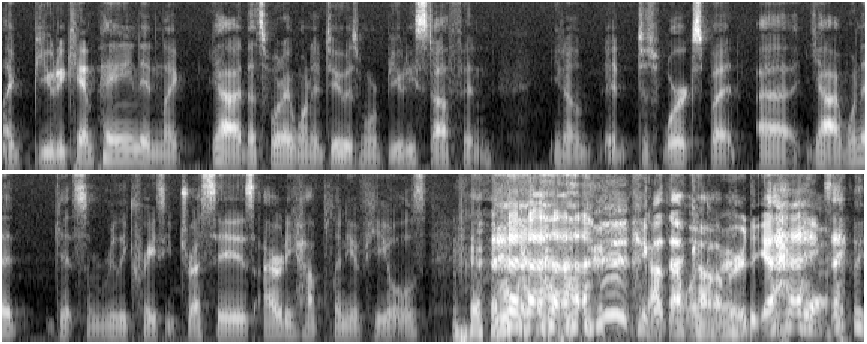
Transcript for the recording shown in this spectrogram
like beauty campaign and like yeah, that's what I want to do is more beauty stuff and you know, it just works. But uh yeah, I want to get some really crazy dresses. I already have plenty of heels. I got, that, that one covered. covered. Yeah, Yeah. exactly.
